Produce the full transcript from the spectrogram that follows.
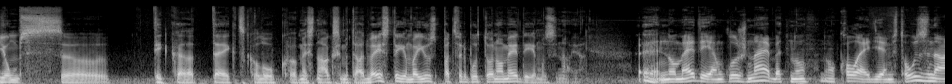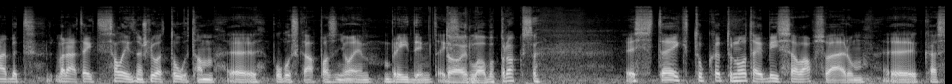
jums uh, tika teikts, ka lūk, mēs nāksim ar tādu vēstījumu, vai jūs pats varbūt to no mēdījiem uzzinājāt? E, no mēdījiem gluži nē, bet nu, no kolēģiem es to uzzināju. Bet varētu teikt, salīdzinoši ļoti tuvu tam e, publiskā paziņojuma brīdim. Teiksim. Tā ir laba praksa. Es teiktu, ka tur noteikti bija sava apsvēruma, e, kas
